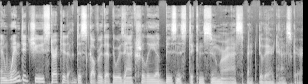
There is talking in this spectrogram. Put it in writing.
And when did you start to discover that there was actually a business to consumer aspect of Airtasker?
